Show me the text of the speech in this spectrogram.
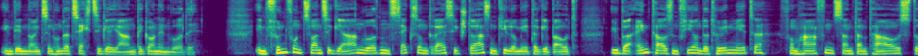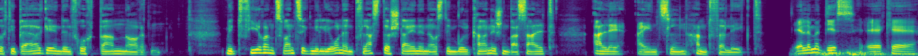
in den 1960er Jahren begonnen wurde. In 25 Jahren wurden 36 Straßenkilometer gebaut, über 1400 Höhenmeter vom Hafen Santantaos durch die Berge in den fruchtbaren Norden. Mit 24 Millionen Pflastersteinen aus dem vulkanischen Basalt, alle einzeln handverlegt. Ele me disse que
